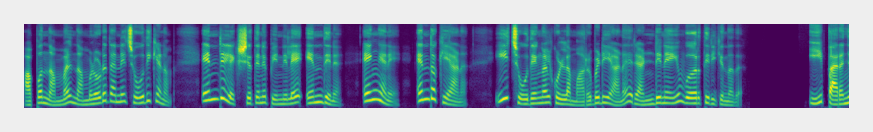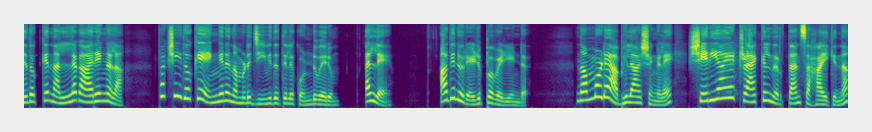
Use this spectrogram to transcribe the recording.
അപ്പോൾ നമ്മൾ നമ്മളോട് തന്നെ ചോദിക്കണം എന്റെ ലക്ഷ്യത്തിന് പിന്നിലെ എന്തിന്? എങ്ങനെ? എന്തൊക്കെയാണ്? ഈ ചോദ്യങ്ങൾക്കുള്ള മറുപടിയാണ് രണ്ടിനെയും വേർതിരിക്കുന്നത്. ഈ പറഞ്ഞതൊക്കെ നല്ല കാര്യങ്ങളാ. പക്ഷെ ഇതൊക്കെ എങ്ങനെ നമ്മുടെ ജീവിതത്തിൽ കൊണ്ടുവരും അല്ലേ? അതിനൊരെഴുപ്പ വഴിയുണ്ട്. നമ്മുടെ അഭിലാഷങ്ങളെ ശരിയായ ട്രാക്കിൽ നിർത്താൻ സഹായിക്കുന്ന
